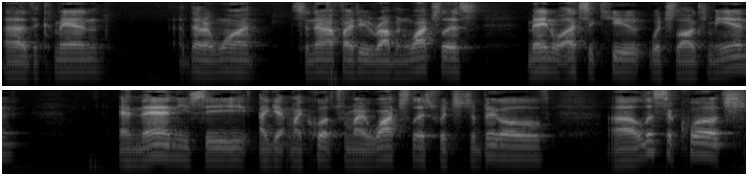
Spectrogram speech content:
uh, the command that I want. So now if I do Robin watch list, main will execute, which logs me in. And then you see I get my quotes from my watch list, which is a big old uh, list of quotes.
